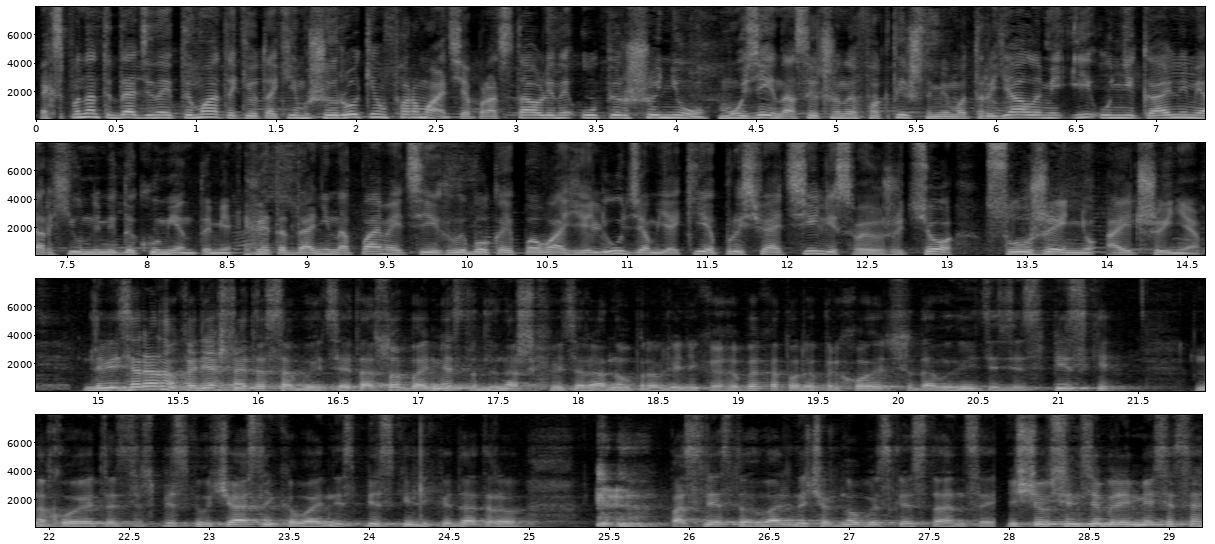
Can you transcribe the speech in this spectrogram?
Экспонаты дадзенай тэматыкі ў такім шырокім фармаце прадстаўлены ўпершыню. Музей насычаны фактычнымі матэрыяламі і унікальнымі архіўнымі дакументамі. Гэта даніна памяці і глыбокай павагі людзям, якія прысвяцілі сваё жыццё служэнню айчыне. Для ветеранов, конечно, это событие. Это особое место для наших ветеранов управления КГБ, которые приходят сюда. Вы видите здесь списки находятся списки участников войны, списки ликвидаторов последствий аварии на Чернобыльской станции. Еще в сентябре месяце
